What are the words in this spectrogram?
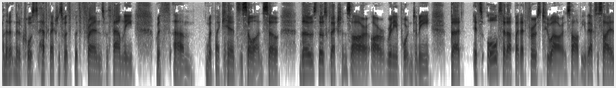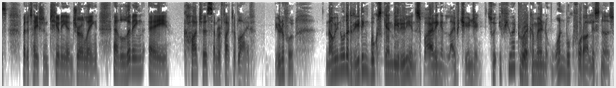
and then, then of course have connections with with friends, with family, with um, with my kids and so on. So those those connections are are really important to me. But it's all set up by that first two hours of either exercise, meditation, tuning in, journaling, and living a conscious and reflective life. Beautiful. Now we know that reading books can be really inspiring and life changing. So if you had to recommend one book for our listeners,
